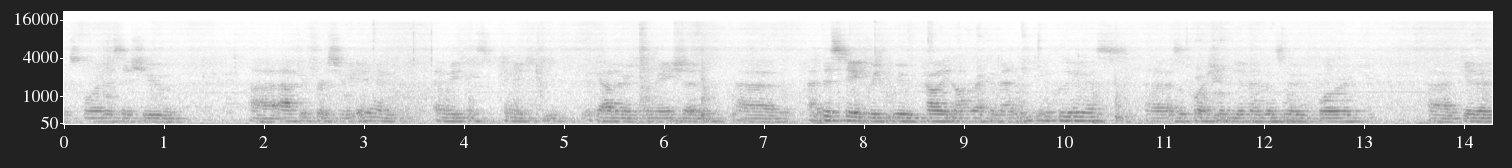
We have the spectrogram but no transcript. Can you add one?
explore this issue uh, after first reading, and, and we've continued to information. Uh, at this stage, we, we would probably not recommend including this uh, as a portion of the amendments moving forward, uh, given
